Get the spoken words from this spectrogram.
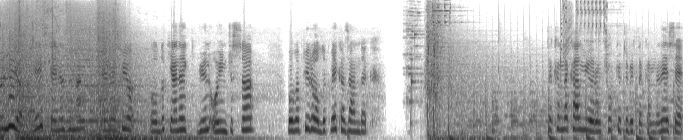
ölüyor. Neyse en azından MVP olduk. Yani gün oyuncusu Baba Pir olduk ve kazandık. Takımda kalmıyorum. Çok kötü bir takımda. Neyse.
